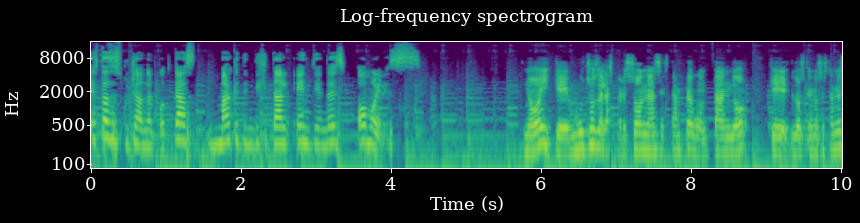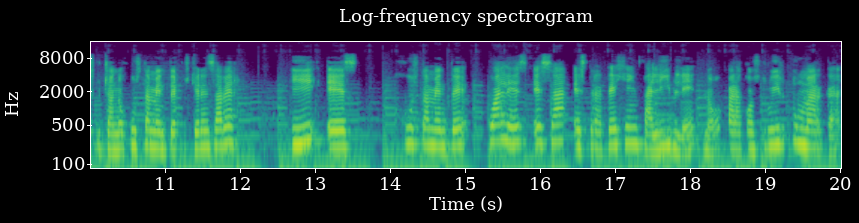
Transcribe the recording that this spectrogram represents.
Estás escuchando el podcast Marketing Digital, ¿entiendes o mueres? ¿No? Y que muchas de las personas están preguntando, que los que nos están escuchando justamente pues quieren saber. Y es justamente cuál es esa estrategia infalible, ¿no? Para construir tu marca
